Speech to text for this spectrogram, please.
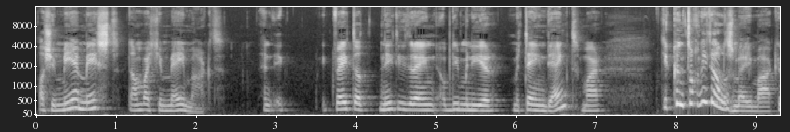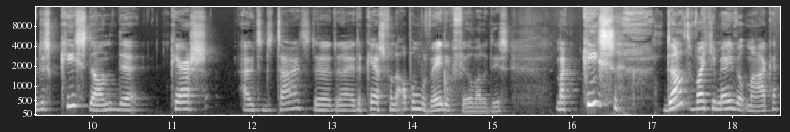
als je meer mist dan wat je meemaakt. En ik, ik weet dat niet iedereen op die manier meteen denkt, maar je kunt toch niet alles meemaken. Dus kies dan de kers uit de taart, de, de, de kers van de appelmoes, weet ik veel wat het is. Maar kies dat wat je mee wilt maken.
